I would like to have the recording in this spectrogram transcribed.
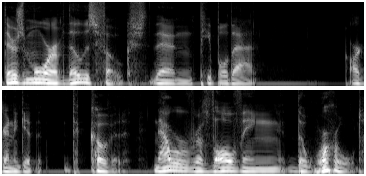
There's more of those folks than people that are going to get the, COVID. Now we're revolving the world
